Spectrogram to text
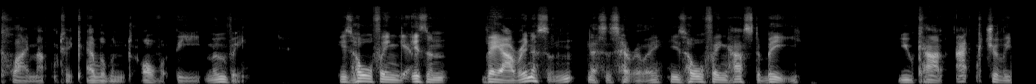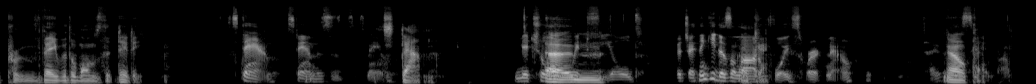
climactic element of the movie. His whole thing Yeah. isn't they are innocent necessarily. His whole thing has to be you can't actually prove they were the ones that did it. Stan. Stan is his name. Stan. Mitchell Um, Whitfield. Which I think he does a lot okay. of voice work now. I Okay. him pop-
